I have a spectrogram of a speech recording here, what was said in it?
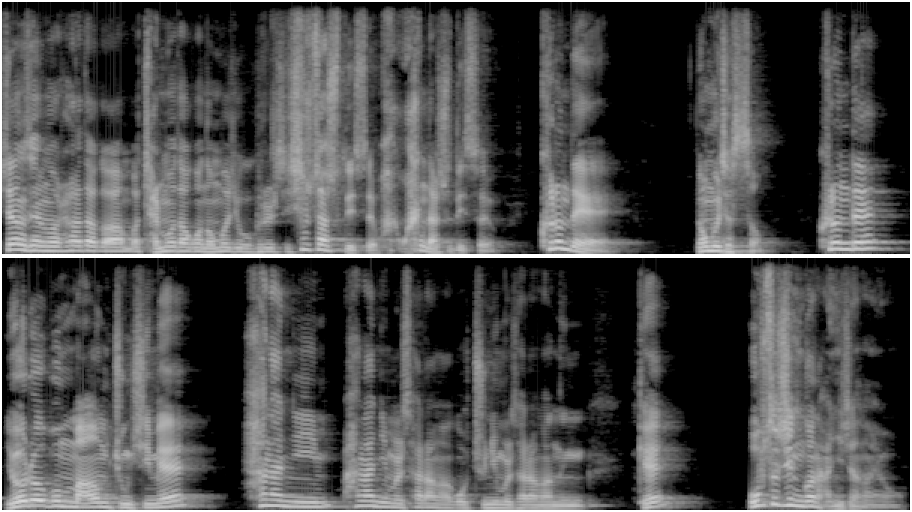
신앙생활을 하다가 뭐 잘못하고 넘어지고 그럴 수 실수할 수도 있어요. 확 확 날 수도 있어요. 그런데 넘어졌어. 그런데 여러분 마음 중심에 하나님, 하나님을 사랑하고 주님을 사랑하는 게 없어지는 건 아니잖아요.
